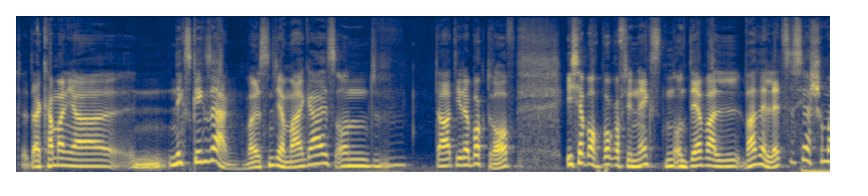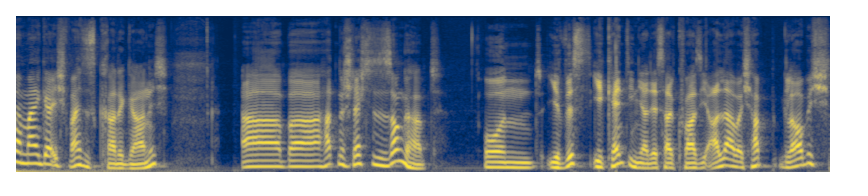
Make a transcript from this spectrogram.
da kann man ja nichts gegen sagen, weil es sind ja My Guys und da hat jeder Bock drauf. Ich habe auch Bock auf den nächsten und der war, war der letztes Jahr schon mal Guy? Ich weiß es gerade gar nicht. Aber hat eine schlechte Saison gehabt. Und ihr wisst, ihr kennt ihn ja deshalb quasi alle, aber ich habe, glaube ich,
